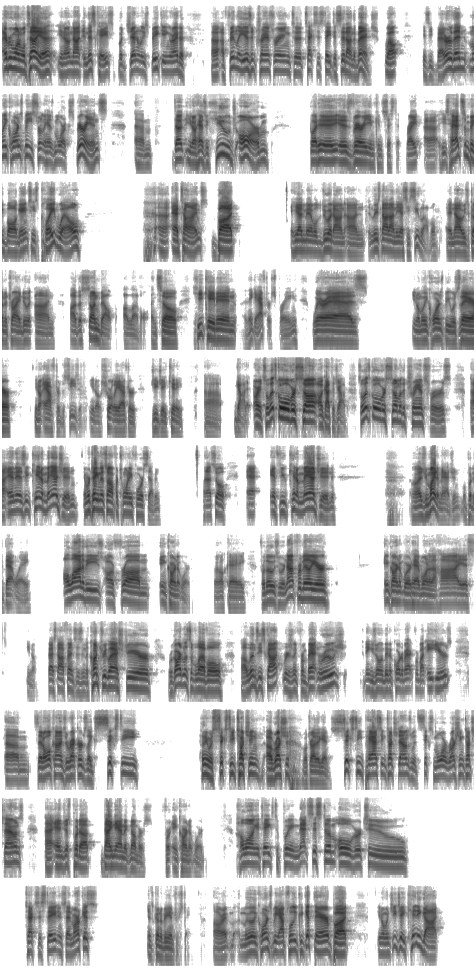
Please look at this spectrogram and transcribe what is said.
everyone will tell you, you know, not in this case, but generally speaking, right, a, a Finley isn't transferring to Texas State to sit on the bench. Well, is he better than Malik Hornsby? He certainly has more experience. Um, does you know has a huge arm, but he is very inconsistent. Right? Uh, he's had some big ball games. He's played well uh, at times, but he hasn't been able to do it on on at least not on the SEC level, and now he's going to try and do it on uh, the Sun Belt uh, level. And so he came in, I think, after spring, whereas you know Malik Hornsby was there, you know, after the season, you know, shortly after GJ Kinne uh, got it. All right, so let's go over. So I uh, got the job. So let's go over some of the transfers. Uh, and as you can imagine, and we're taking this off for twenty four seven. Uh, so uh, if you can imagine as you might imagine, we'll put it that way. A lot of these are from Incarnate Word. Okay. For those who are not familiar, Incarnate Word had one of the highest, you know, best offenses in the country last year, regardless of level. Uh, Lindsey Scott, originally from Baton Rouge, I think he's only been a quarterback for about eight years. Um, set all kinds of records, like 60 I think it was 60 touching, uh, rushing. We'll try that again. 60 passing touchdowns with six more rushing touchdowns, uh, and just put up dynamic numbers for Incarnate Word. How long it takes to bring that system over to Texas State and San Marcos, it's going to be interesting. All right. Malik Hornsby absolutely could get there, but, you know, when GJ Kinne got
